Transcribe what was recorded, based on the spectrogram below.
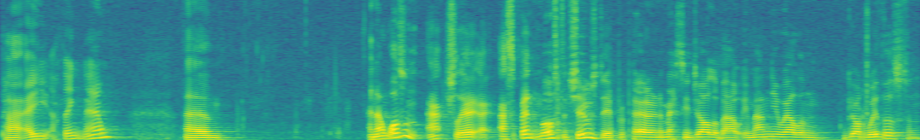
part 8, I think, now. Um, and I wasn't actually, I, I, spent most of Tuesday preparing a message all about Emmanuel and God with us and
